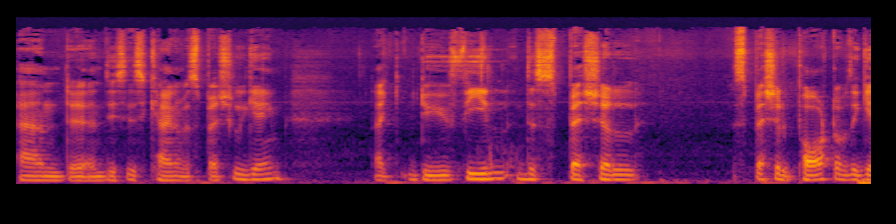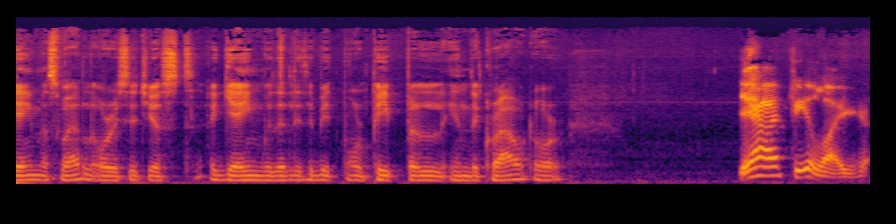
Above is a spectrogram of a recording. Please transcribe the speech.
and uh, this is kind of a special game. Like, do you feel the special special part of the game as well, or is it just a game with a little bit more people in the crowd, or? Yeah, I feel like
